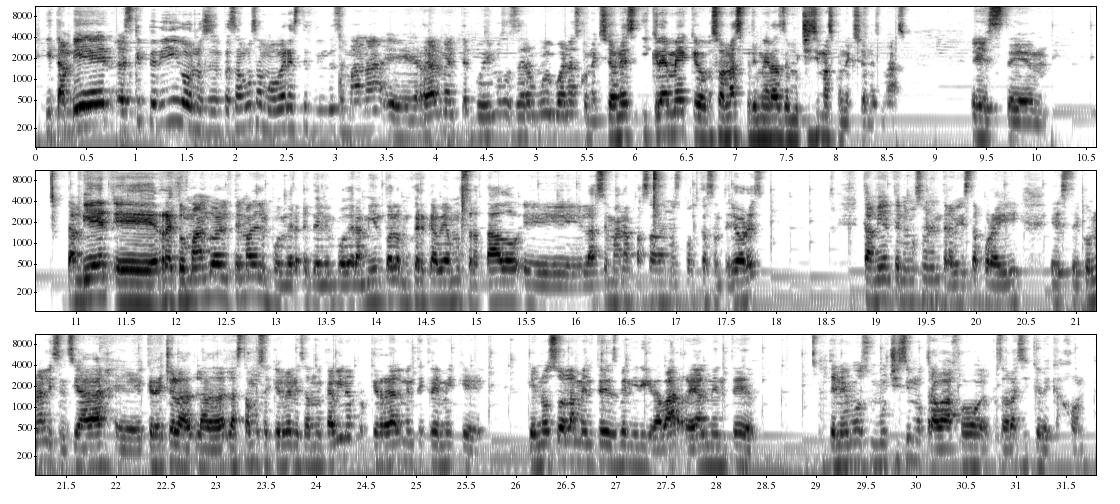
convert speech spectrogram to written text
Y también, es que te digo, nos empezamos a mover este fin de semana, eh, realmente pudimos hacer muy buenas conexiones y créeme que son las primeras de muchísimas conexiones más. Este, también eh, retomando el tema del, empoderamiento a la mujer que habíamos tratado eh, la semana pasada en los podcasts anteriores. También tenemos una entrevista por ahí este, con una licenciada, eh, que de hecho la, estamos aquí organizando en cabina, porque realmente créeme que, que no solamente es venir y grabar, realmente tenemos muchísimo trabajo, pues ahora sí que de cajón.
